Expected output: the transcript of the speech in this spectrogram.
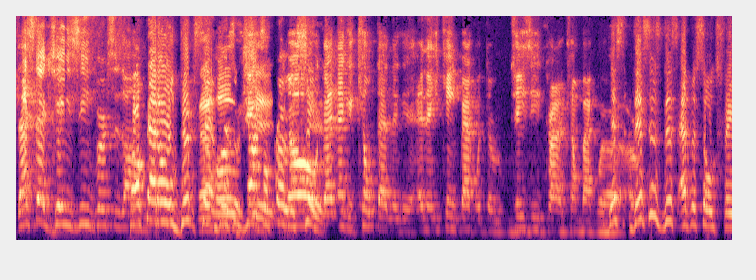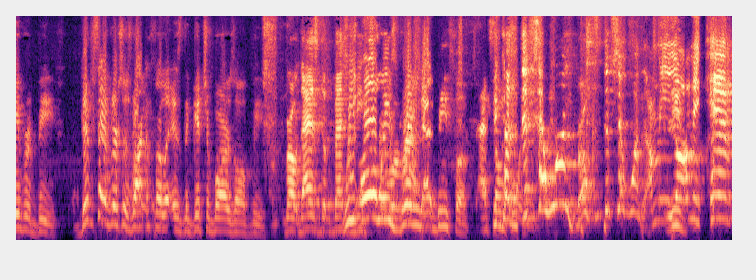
That's that Jay Z versus um, talk that old Dipset versus Roc-A-Fella no, shit. that nigga killed that nigga, and then he came back with the Jay Z trying to come back with. This uh, this is this episode's favorite beef. Dipset versus Roc-A-Fella is the get your bars off beef. Bro, that is the best. We always bring that beef up because Dipset won, bro. Because Dipset won. I mean, you know, I mean, Cam,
